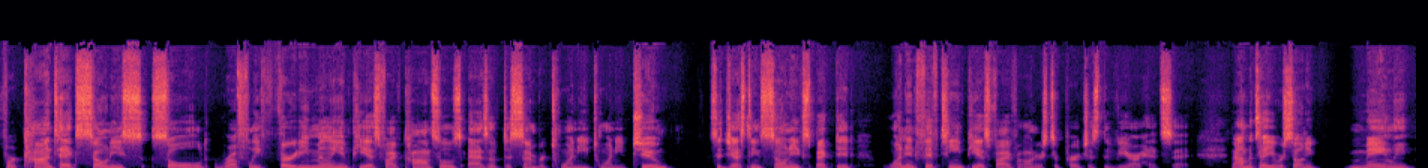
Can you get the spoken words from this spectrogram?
For context, Sony sold roughly 30 million PS5 consoles as of December 2022, suggesting Sony expected 1 in 15 PS5 owners to purchase the VR headset. Now, I'm going to tell you where Sony mainly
